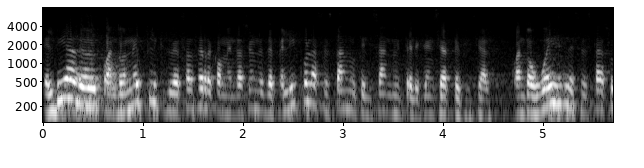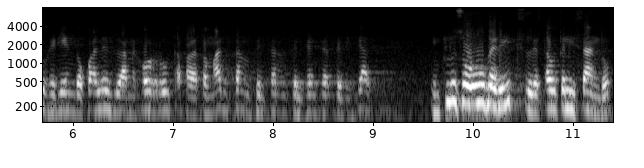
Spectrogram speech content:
el día de hoy, cuando Netflix les hace recomendaciones de películas, están utilizando inteligencia artificial. Cuando Waze les está sugiriendo cuál es la mejor ruta para tomar, están utilizando inteligencia artificial. Incluso Uber Eats le está utilizando,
